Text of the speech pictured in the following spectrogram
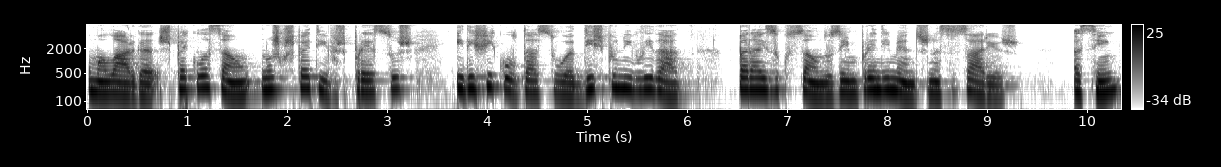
uma larga especulação nos respectivos preços e dificulta a sua disponibilidade para a execução dos empreendimentos necessários. Assim,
